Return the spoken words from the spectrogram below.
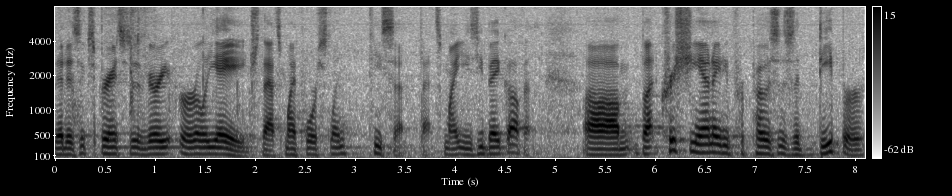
that is experienced at a very early age. That's my porcelain tea set. That's my easy bake oven. Um, but Christianity proposes a deeper,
